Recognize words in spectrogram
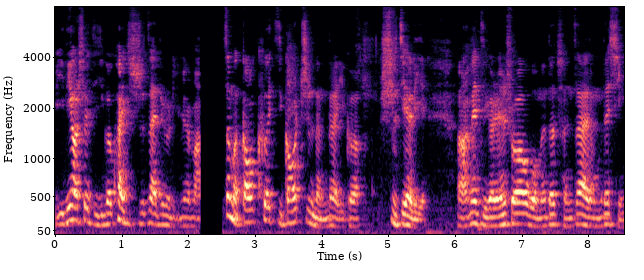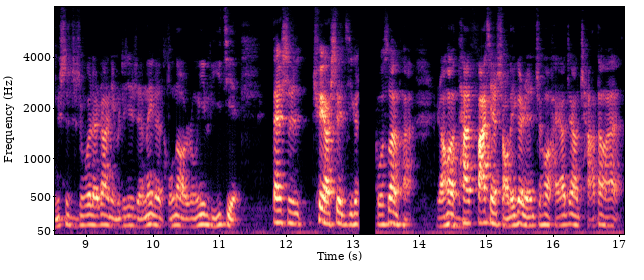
一定要设计一个会计师在这个里面吗？这么高科技、高智能的一个世界里，啊，那几个人说我们的存在、我们的形式只是为了让你们这些人类的头脑容易理解，但是却要设计一个拨算盘，然后他发现少了一个人之后还要这样查档案。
